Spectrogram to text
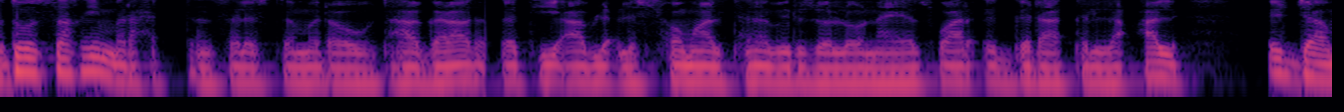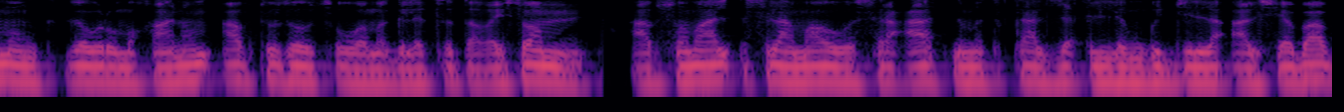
ብተወሳኺ መራሕቲ እተን ሰለስተ መዳውብቲ ሃገራት እቲ ኣብ ልዕሊ ሶማል ተነቢሩ ዘሎ ናይ ኣጽዋር እገዳ ክለዓል እጃሞም ክገብሩ ምዃኖም ኣብቱ ዘውጽእዎ መግለጺ ጠቒሶም ኣብ ሶማል እስላማዊ ስርዓት ንምትካል ዝዕልም ጉጅለ ኣልሸባብ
